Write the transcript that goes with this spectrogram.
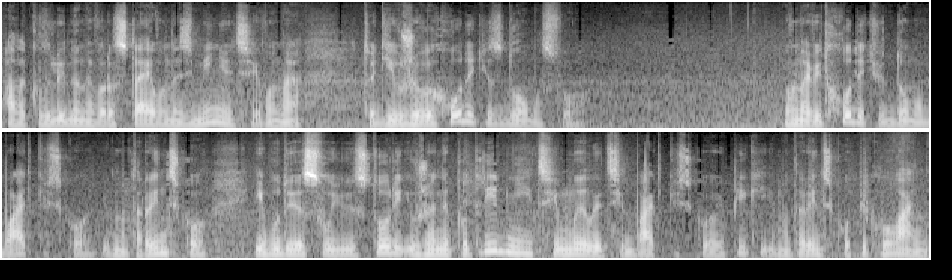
Але коли людина виростає, вона змінюється, і вона тоді вже виходить із дому свого. Вона відходить від дому батьківського і материнського і будує свою історію, і вже не потрібні ці милиці батьківської опіки і материнського піклування.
